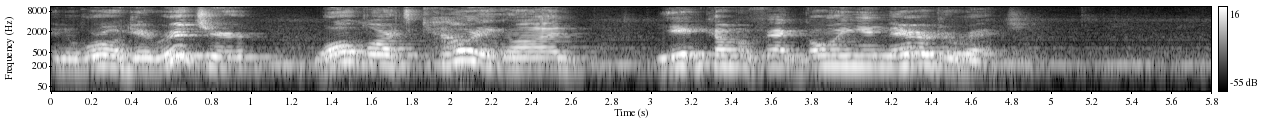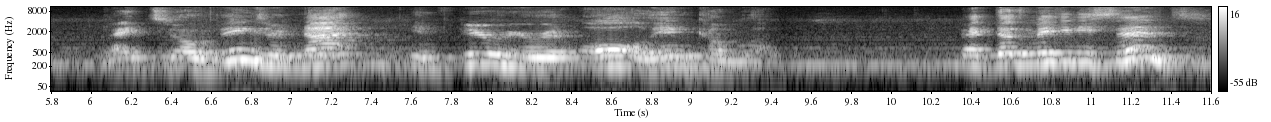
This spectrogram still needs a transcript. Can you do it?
in the world get richer, Walmart's counting on the income effect going in their direction. Right? So things are not inferior at all income levels. In fact, doesn't make any sense.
